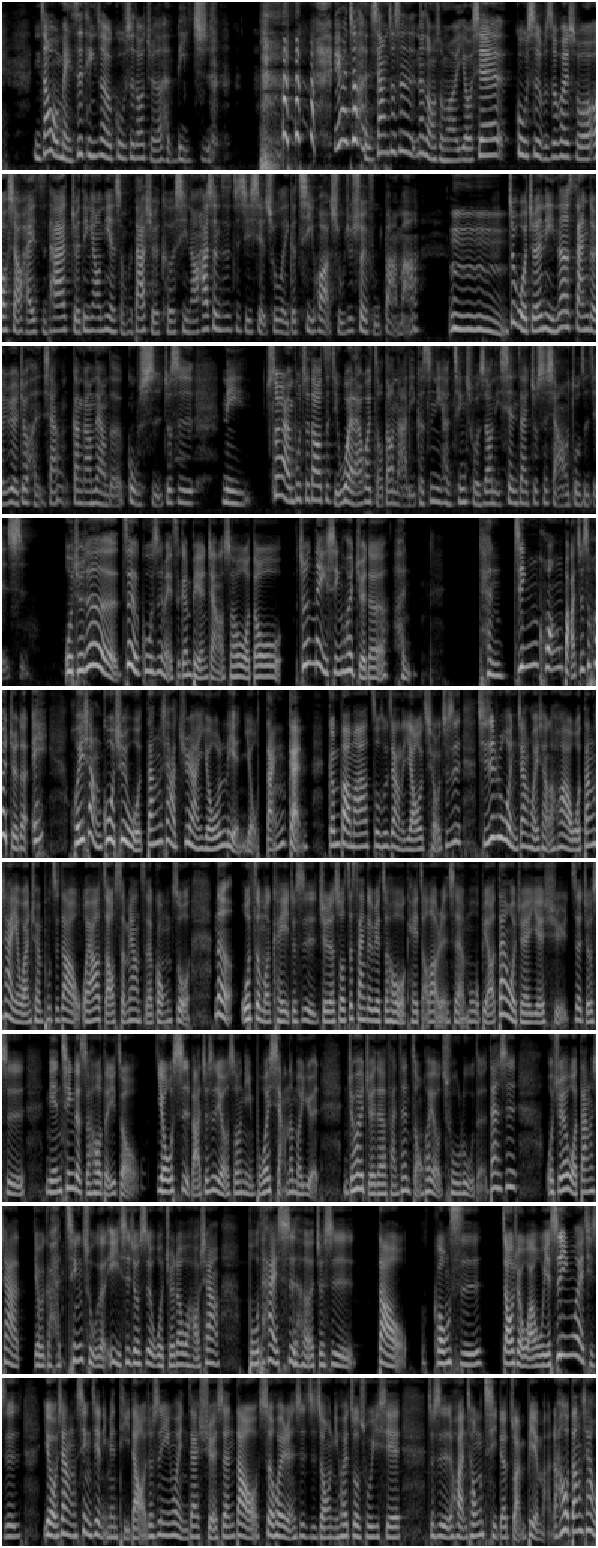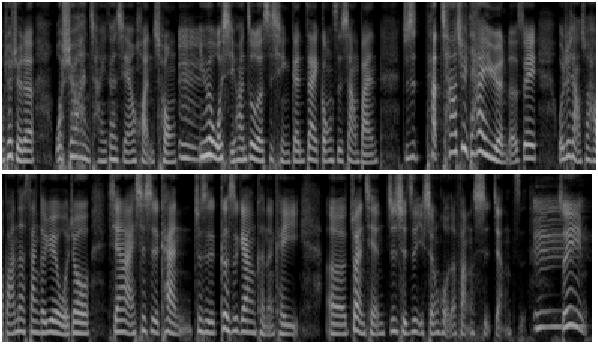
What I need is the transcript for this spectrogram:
你知道，我每次听这个故事都觉得很励志，因为就很像就是那种什么，有些故事不是会说，哦，小孩子他决定要念什么大学科系，然后他甚至自己写出了一个企划书去说服爸妈。嗯嗯嗯，就我觉得你那三个月就很像刚刚那样的故事，就是你。虽然不知道自己未来会走到哪里，可是你很清楚的知道你现在就是想要做这件事。我觉得这个故事每次跟别人讲的时候，我都就是内心会觉得很。很惊慌吧，就是会觉得，诶，回想过去，我当下居然有脸有胆敢跟爸妈做出这样的要求。就是，其实如果你这样回想的话，我当下也完全不知道我要找什么样子的工作。那我怎么可以就是觉得说这三个月之后我可以找到人生的目标？但我觉得也许这就是年轻的时候的一种优势吧。就是有时候你不会想那么远，你就会觉得反正总会有出路的。但是我觉得我当下有一个很清楚的意识，就是我觉得我好像。不太适合，就是到公司朝九晚五，也是因为其实有像信件里面提到，就是因为你在学生到社会人士之中，你会做出一些就是缓冲期的转变嘛。然后当下我就觉得我需要很长一段时间缓冲，嗯，因为我喜欢做的事情跟在公司上班就是它差距太远了，所以我就想说，好吧，那三个月我就先来试试看，就是各式各样可能可以呃赚钱支持自己生活的方式这样子，嗯，所以。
